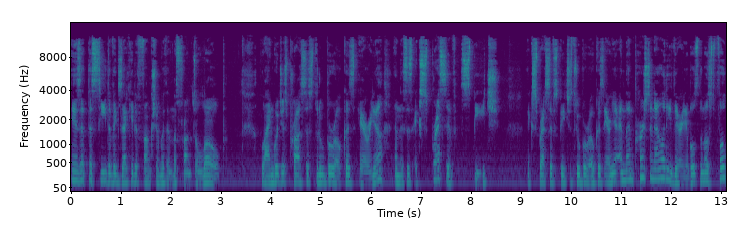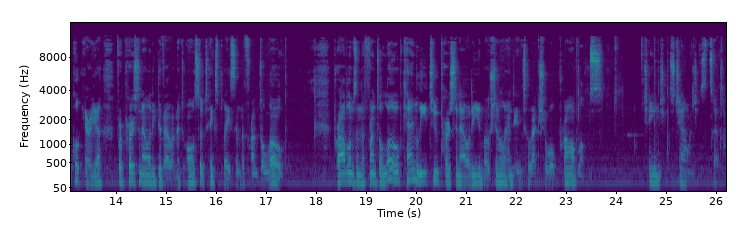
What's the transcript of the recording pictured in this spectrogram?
is at the seat of executive function within the frontal lobe. Language is processed through Broca's area, and this is expressive speech expressive speeches through Broca's area, and then personality variables, the most focal area for personality development, also takes place in the frontal lobe. Problems in the frontal lobe can lead to personality, emotional, and intellectual problems, changes, challenges, etc.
